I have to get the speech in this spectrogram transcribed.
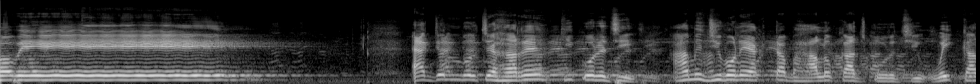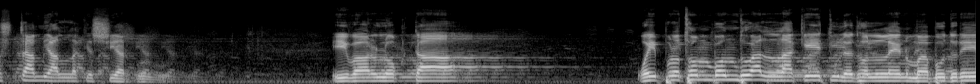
হবে। একজন বলছে, হারে, কি করেছি? আমি জীবনে একটা ভালো কাজ করেছি, ওই কাজটা আমি আল্লাহকে শেয়ার করব। এবার লোকটা ওই প্রথম বন্ধু আল্লাহকে তুলে ধরলেন, মাবুদ রে,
